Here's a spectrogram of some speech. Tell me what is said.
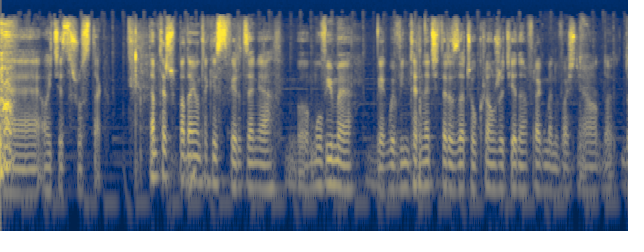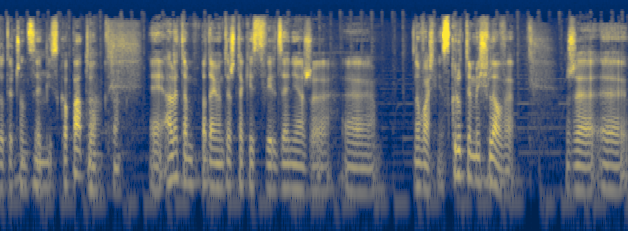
e, ojciec Szóstak. Tam też padają takie stwierdzenia, bo mówimy, jakby w internecie teraz zaczął krążyć jeden fragment właśnie o, do, dotyczący Mhm. episkopatu, Tak, tak. e, ale tam padają też takie stwierdzenia, że e, no właśnie, skróty myślowe że e,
